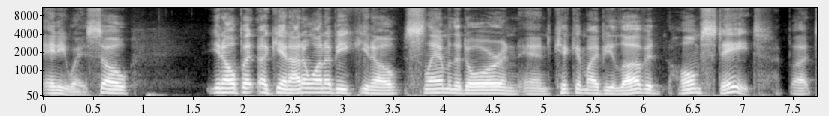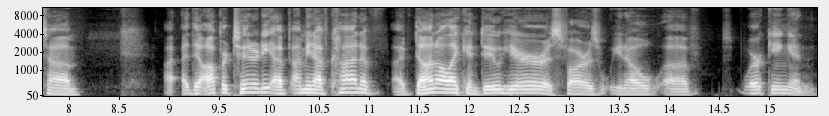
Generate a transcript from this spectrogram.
anyway. So you know, but again, I don't want to be you know slamming the door and and kicking my beloved home state. But um, I, the opportunity, I've, I mean, I've kind of, I've done all I can do here as far as, you know, uh, working and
